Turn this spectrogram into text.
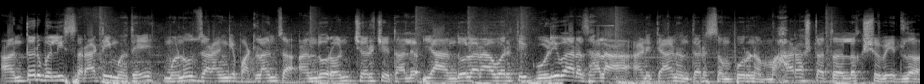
आंतरबली सराटीमध्ये मनोज जरांगे पाटलांचं आंदोलन चर्चेत आलं. या आंदोलनावरती गोळीबार झाला आणि त्यानंतर संपूर्ण महाराष्ट्राचं लक्ष वेधलं.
